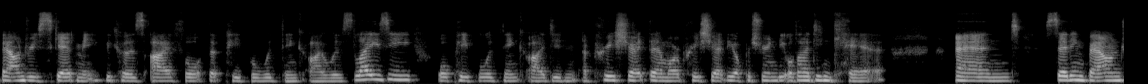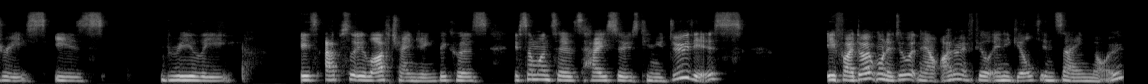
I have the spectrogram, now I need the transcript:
boundaries scared me because I thought that people would think I was lazy or people would think I didn't appreciate them or appreciate the opportunity or that I didn't care. And setting boundaries is really it's absolutely life changing because if someone says, Hey, Suze, can you do this? If I don't want to do it now, I don't feel any guilt in saying no.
